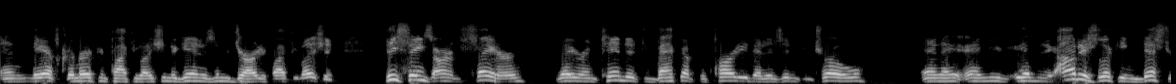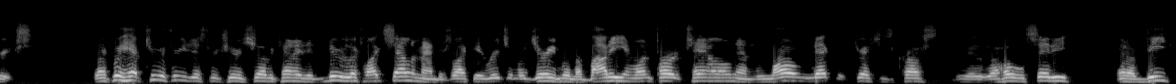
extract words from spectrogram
And the African American population, again, is the majority population. These things aren't fair. They are intended to back up the party that is in control. And, and you have the oddest looking districts like we have two or three districts here in Shelby County that do look like salamanders, like the original Jerry, with a body in one part of town and a long neck that stretches across the, whole city and a beak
